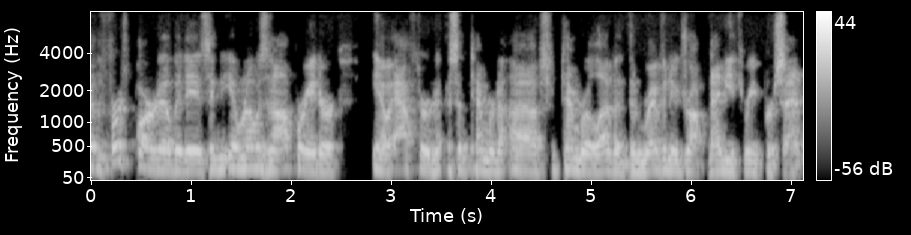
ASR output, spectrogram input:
know, the first part of it is, and you know, when I was an operator, you know, after September uh, September 11th, and revenue dropped 93 percent,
